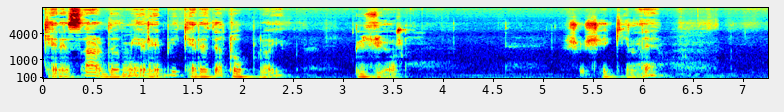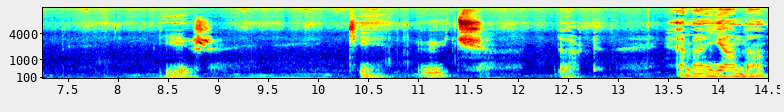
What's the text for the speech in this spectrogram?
kere sardığım yere bir kere de toplayıp büzüyorum. Şu şekilde. 1 2 3 4 Hemen yandan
